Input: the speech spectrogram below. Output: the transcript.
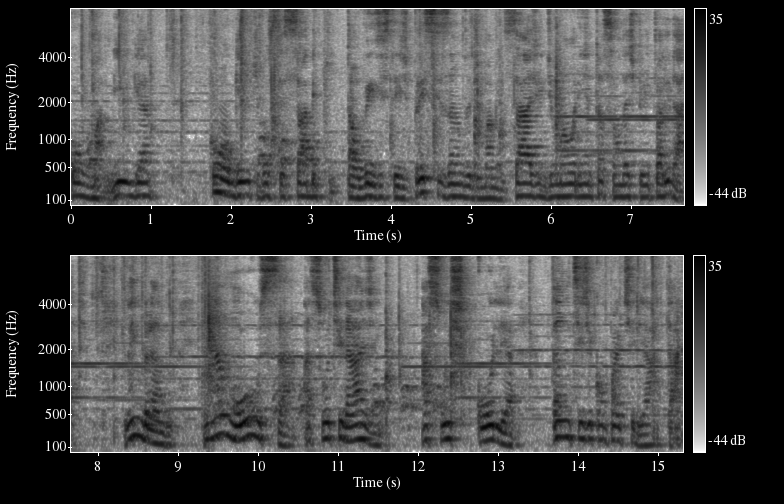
com uma amiga, com alguém que você sabe que talvez esteja precisando de uma mensagem, de uma orientação da espiritualidade. Lembrando, não ouça a sua tiragem, a sua escolha antes de compartilhar, tá?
